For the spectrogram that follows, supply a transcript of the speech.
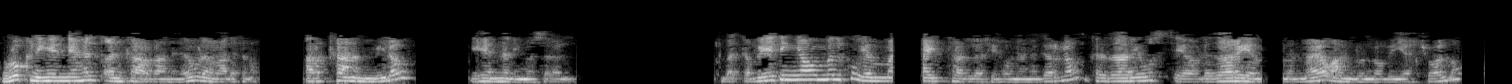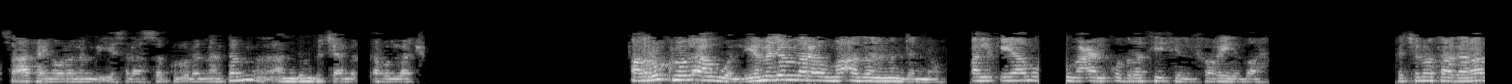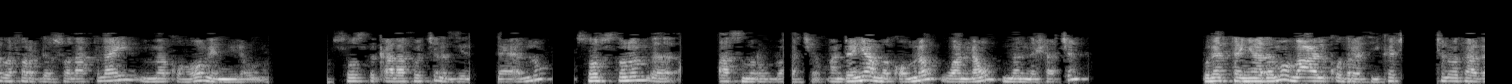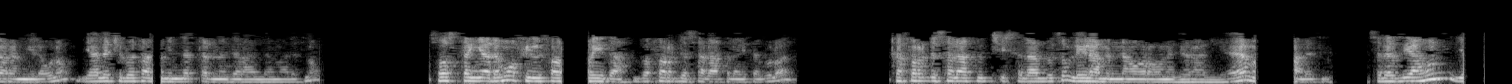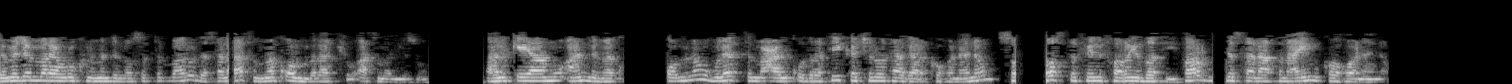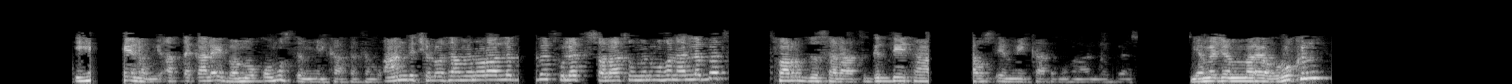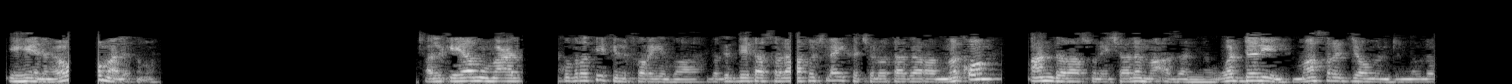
ሩክን ይሄን ያህል ጠንካራ ነው ለማለት ነው አርካን የሚለው ይሄንን ይመስላል በቃ በየትኛውም መልኩ የማይታለፍ የሆነ ነገር ነው ከዛሬ ውስጥ ያው ለዛሬ የምናየው አንዱን ነው ብያቸዋለሁ ሰዓት አይኖረንም ብዬ ስላሰብኩ ነው ለእናንተም አንዱን ብቻ ያመጣሁላችሁ الركن الأول የመጀመሪያው ማዕዘን ምንድን ነው القيام مع القدرة في الفريضة ከችሎታ ጋራ በፈርድ ሶላት ላይ መቆም የሚለው ነው። ሶስት ቃላቶችን እዚህ ላይ ያሉ ሶስቱንም አስምሩባቸው። አንደኛ መቆም ነው ዋናው መነሻችን። ሁለተኛ ደግሞ ማዕል ቁድረቲ ከችሎታ ጋር የሚለው ነው። ያለ ችሎታ የሚነጠል ነገር አለ ማለት ነው። ሶስተኛ ደግሞ ፊል ፈሪዳ በፈርድ ሰላት ላይ ተብሏል። ከፈርድ ሰላት ውጪ ስላሉትም ሌላ የምናወራው ነገር አለ ማለት ነው ስለዚህ አሁን የመጀመሪያው ሩክን ምንድነው ስትባሉ ለሰላት መቆም ብላችሁ አስመልሱ አልቂያሙ አንድ መቆም ነው። ሁለት ማዕል ቁድረቲ ከችሎታ ጋር ከሆነ ነው። ሶስት ፊል ፈሪደቲ ፈርድ ሰላት ላይም ከሆነ ነው። ይሄ ነው አጠቃላይ በመቆም ውስጥ የሚካተተው። አንድ ችሎታ መኖር አለበት። ሁለት ሰላቱ ምን መሆን አለበት? ፈርድ ሰላት ግዴታ ውስጥ የሚካተት መሆን አለበት። የመጀመሪያው ሩክን إهينا وما الإثم القيام مع القدرة في الفريضة. بقديتا صلاة شلي كتشلوتا تاقارا مقوم عند راسون إشالة ما أزلنا. والدليل ما سرجو من دنو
